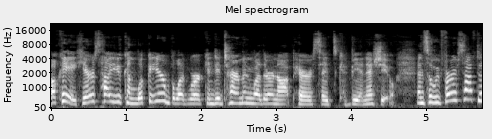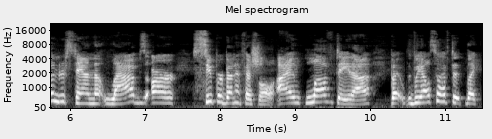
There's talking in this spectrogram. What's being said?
okay, here's how you can look at your blood work and determine whether or not parasites could be an issue. And so we first have to understand that labs are super beneficial. I love data, but we also have to like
